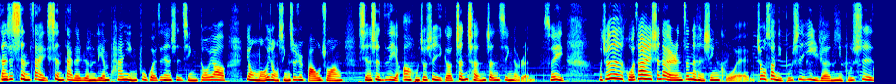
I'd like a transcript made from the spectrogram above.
但是现在现代的人，连攀盈富贵这件事情都要用某一种形式去包装，显示自己啊、我就是一个真诚真心的人。所以我觉得活在现代的人真的很辛苦诶，就算你不是艺人，你不是。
